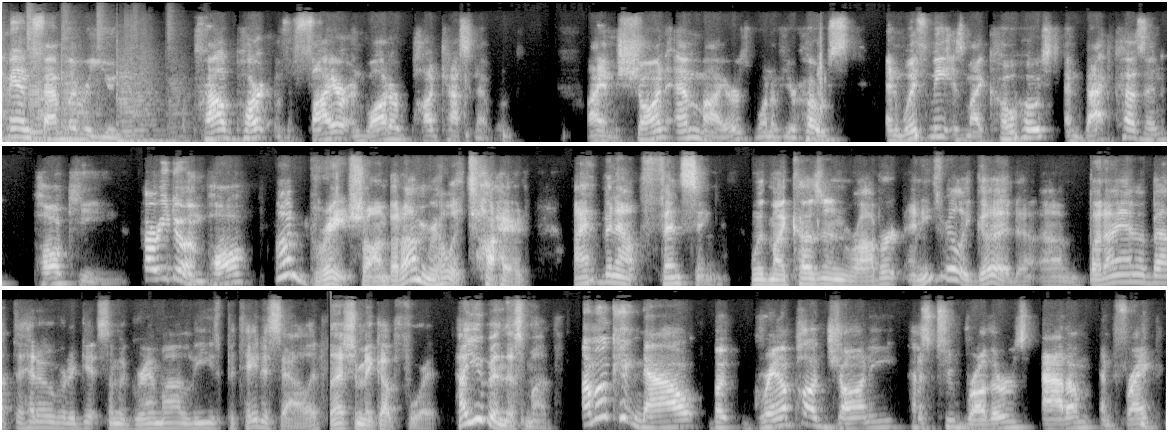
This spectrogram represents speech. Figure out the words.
Batman Family Reunion, a proud part of the Fire and Water Podcast Network. I am Sean M. Myers, one of your hosts, and with me is my co-host and Bat cousin, Paul Keene. How are you doing, Paul? I'm great, Sean, but I'm really tired. I have been out fencing with my cousin Robert, and he's really good. Um, but I am about to head over to get some of Grandma Lee's potato salad. That should make up for it. How you been this month? I'm okay now, but Grandpa Johnny has two brothers, Adam and Frank.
